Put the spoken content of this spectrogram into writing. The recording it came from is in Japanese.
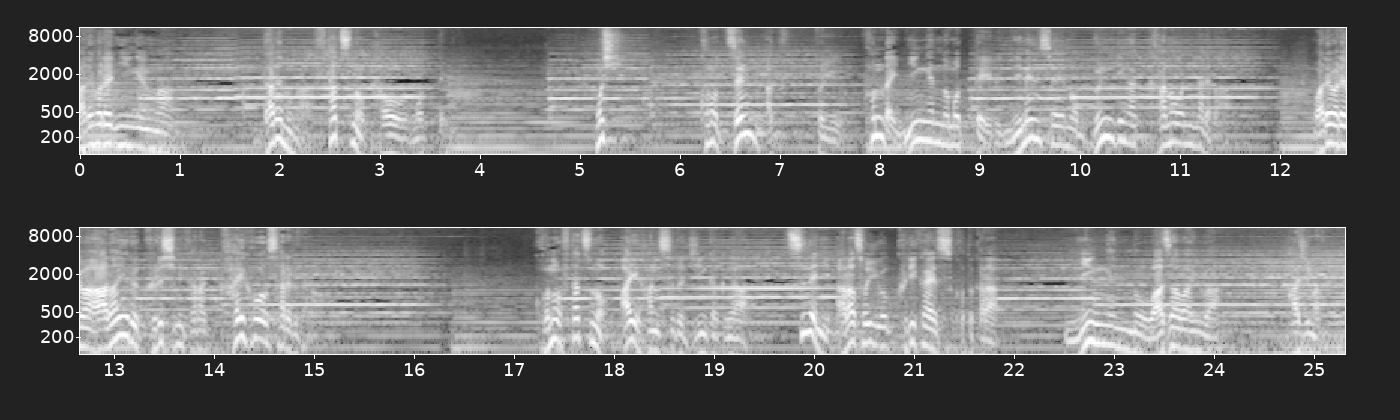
我々人間は誰もが2つの顔を持っている。もしこの善悪という本来人間の持っている二面性の分離が可能になれば我々はあらゆる苦しみから解放されるだろう。この2つの相反する人格が常に争いを繰り返すことから人間の災いは始まった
